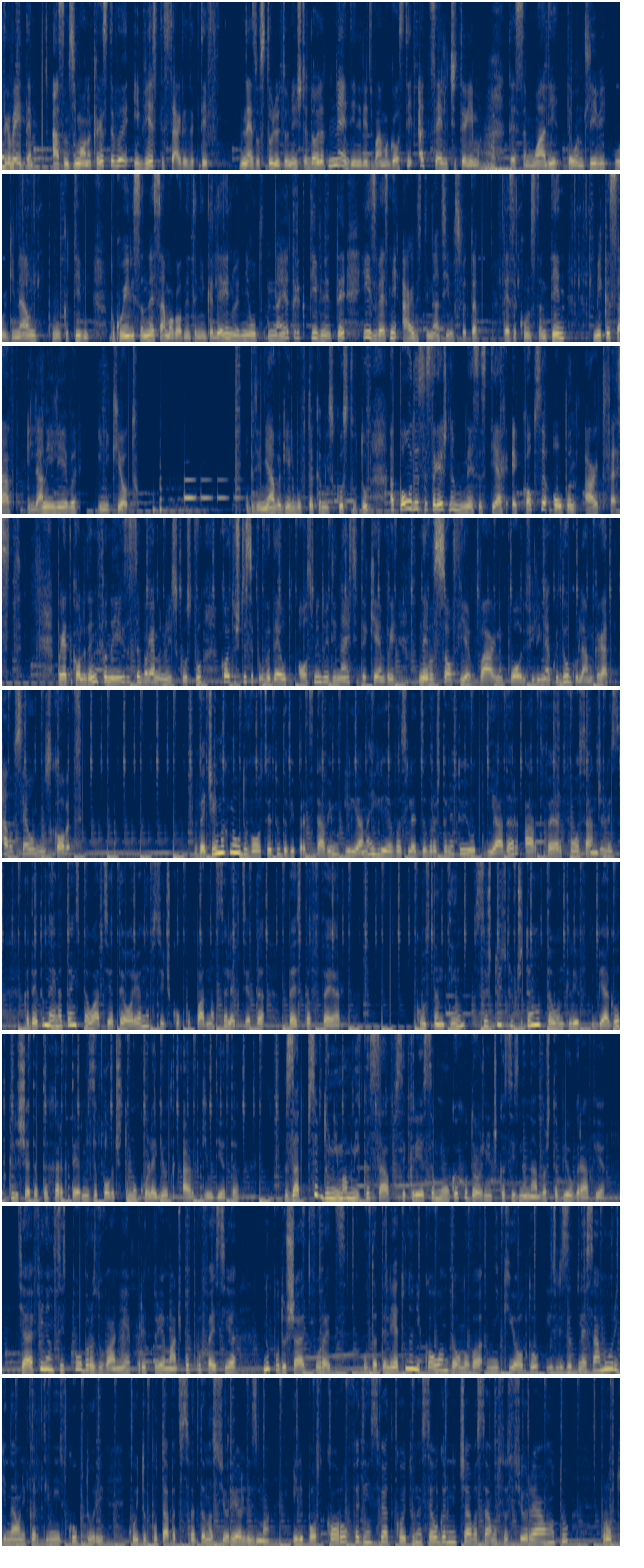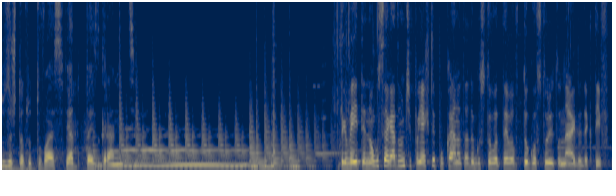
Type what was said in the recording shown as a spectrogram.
Здравейте! Аз съм Симона Кръстева и вие сте Сар Детектив. Днес в студиото ни ще дойдат не един или двама гости, а цели четирима. Те са млади, талантливи, оригинални, провокативни. Покорили са не само родните ни галерии, но едни от най-атрактивните и известни арт-дестинации в света. Те са Константин, Мика Сав, Иляна Илиева и Никиото. Обединява ги любовта към изкуството, а повода да се срещнем днес с тях е Копса Open Art Fest. Пред коледен панаир за съвременно изкуство, който ще се проведе от 8 до 11 декември не в София, Варна, Пловдив или някой друг голям град, а в село Московец. Вече имахме удоволствието да ви представим Иляна Илиева след завръщането й от Диадър Art Fair в Лос-Анджелес, където нейната инсталация Теория на всичко попадна в селекцията Best of Fair. Константин, също изключително талантлив, бяга от клишетата, характерни за повечето му колеги от арт-гилдията. Зад псевдонима Мика Сав се крие самоука художничка с изненадваща биография. Тя е финансист по образование, предприемач по професия, но по душа е творец. От ателието на Никола Андонова Никиото излизат не само оригинални картини и скулптури, които потапят света на сюрреализма, или по-скоро в един свят, който не се ограничава само с сюрреалното, просто защото това е свят без граници. Здравейте! Много се радвам, че приехте поканата да гостувате в, тук в студиото на Арт Детектив.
